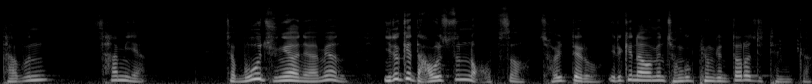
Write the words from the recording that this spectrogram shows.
답은 3이야. 자, 뭐 중요하냐면 이렇게 나올 수는 없어. 절대로. 이렇게 나오면 전국 평균 떨어질 테니까.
